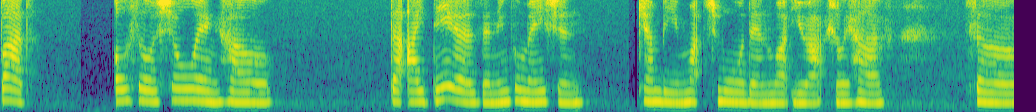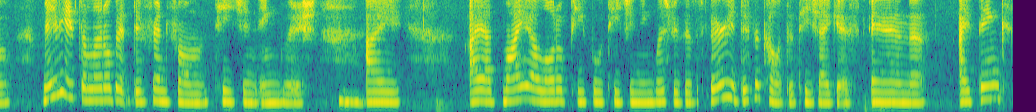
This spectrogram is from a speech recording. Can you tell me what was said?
but also showing how the ideas and information can be much more than what you actually have. So maybe it's a little bit different from teaching English. Mm-hmm. I I admire a lot of people teaching English because it's very difficult to teach, I guess. And I think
